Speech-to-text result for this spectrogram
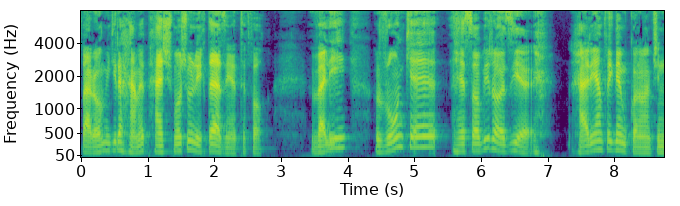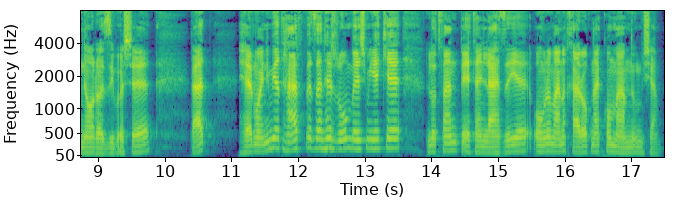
فرا می‌گیره همه پشماشون ریخته از این اتفاق. ولی رون که حسابی راضیه. هری هم فکر نمی‌کنم همچین ناراضی باشه. بعد هرماینی میاد حرف بزنه روم بهش میگه که لطفا بهترین لحظه عمر منو خراب نکن ممنون میشم.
